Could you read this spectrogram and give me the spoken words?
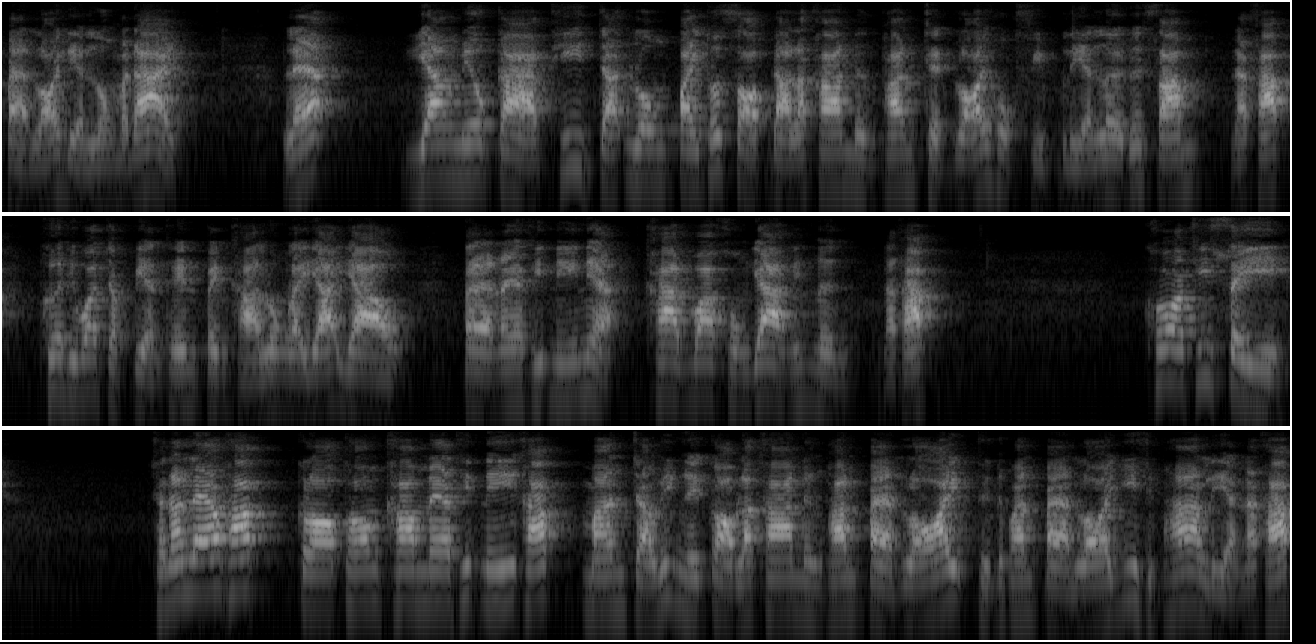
1,800 เหรียญลงมาได้ และยังมีโอกาสที่จะลงไปทดสอบด่านราคา 1,760 เหรียญเลยด้วยซ้ำนะครับ เพื่อที่ว่าจะเปลี่ยนเทรนเป็นขาลงระยะยาว แต่ในอาทิตย์นี้เนี่ยคาดว่าคงยากนิดนึงนะครับ ข้อที่ 4 ฉะนั้นแล้วครับ กรอบทองคำในอาทิตย์นี้ครับ มันจะวิ่งในกรอบราคา 1,800 ถึง 1,825 เหรียญนะครับ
